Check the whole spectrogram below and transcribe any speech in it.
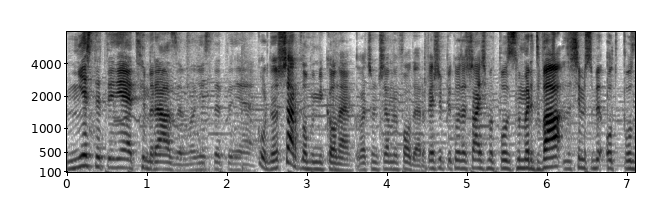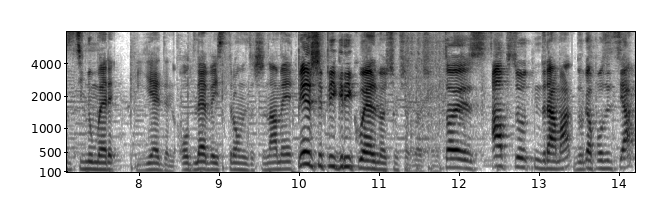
Niestety nie tym razem, no niestety nie. Kurde, no szarpnąłbym ikonę. Zobaczymy, czy mamy foder. W pierwszym piku zaczynaliśmy od pozycji numer 2. Zaczniemy sobie od pozycji numer 1. Od lewej strony zaczynamy. Pierwszy pik Riku Elmy 88. To jest absolutny dramat. Druga pozycja.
